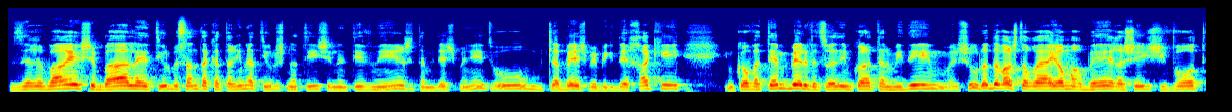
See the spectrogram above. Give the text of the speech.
זה רב אריה שבא לטיול בסנטה קטרינה, טיול שנתי של נתיב מאיר של תלמידי שמינית והוא מתלבש בבגדי חאקי עם כובע טמבל וצועד עם כל התלמידים, שוב לא דבר שאתה רואה היום הרבה ראשי ישיבות,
